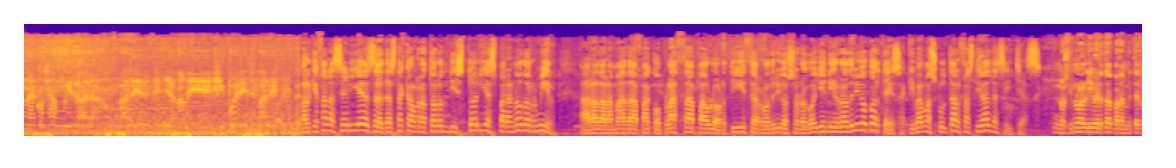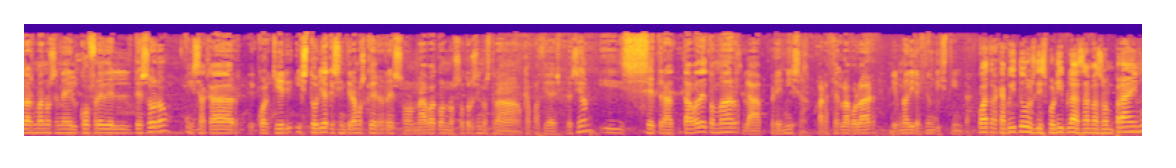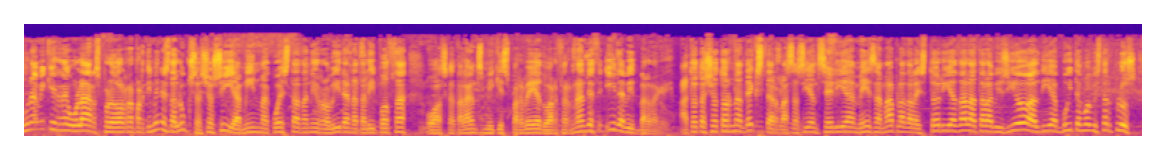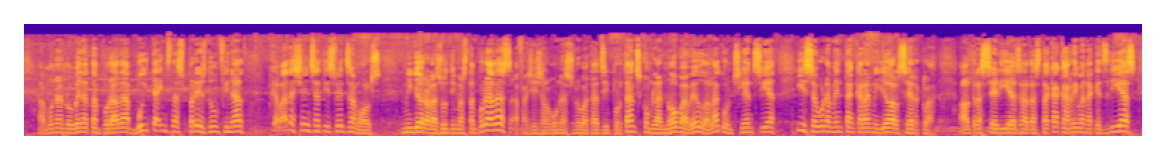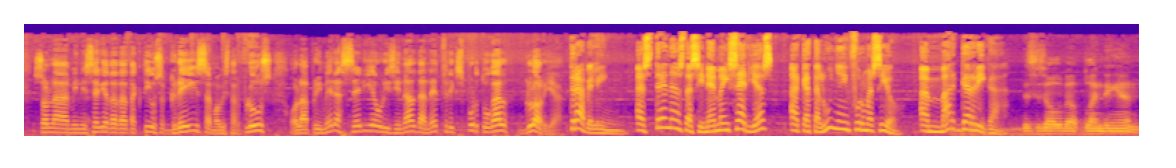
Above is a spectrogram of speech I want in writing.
una cosa muy rara, ¿vale? Llámame si puedes, ¿vale? Pel que fa a les sèries, destaca el retorn d'Històries per a no dormir, ara de la mà de Paco Plaza, Paulo Ortiz, Rodrigo Sorogoyen i Rodrigo Cortés, a qui vam escoltar al Festival de Sitges. Nos dieron la libertad para meter las manos en el cofre del tesoro y sacar cualquier historia que sintiéramos que resonaba con nosotros y nuestra capacidad de expresión. Y se trataba de tomar la premisa para hacerla volar en una dirección distinta. Quatre capítols disponibles a Amazon Prime, una mica irregulars, però el repartiment és de luxe, això sí, Amin Macuesta, Dani Rovira, Nathalie Poza o els catalans Miqui Esparvé, Eduard Fernández i David Verdaguer. A tot això torna Dexter, l'assassí en sèrie més amable de la història de la televisió, el dia 8 a Movistar Plus, amb una novena temporada 8 anys després d'un final que va deixar insatisfets a molts. Millora les últimes temporades, afegeix algunes novetats importants com la nova veu de la consciència i segurament tancarà millor el cercle. Altres sèries a destacar que arriben aquests dies són la minissèrie de detectius Grace a Movistar Plus o la primera sèrie original de Netflix Portugal, Glòria. Traveling. Estrenes de cinema i sèries a Catalunya Informació. amb Marc Garriga. This is all about blending in.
